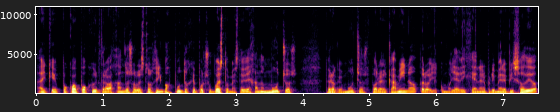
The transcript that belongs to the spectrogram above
hay que poco a poco ir trabajando sobre estos cinco puntos, que por supuesto me estoy dejando muchos, pero que muchos por el camino, pero como ya dije en el primer episodio,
